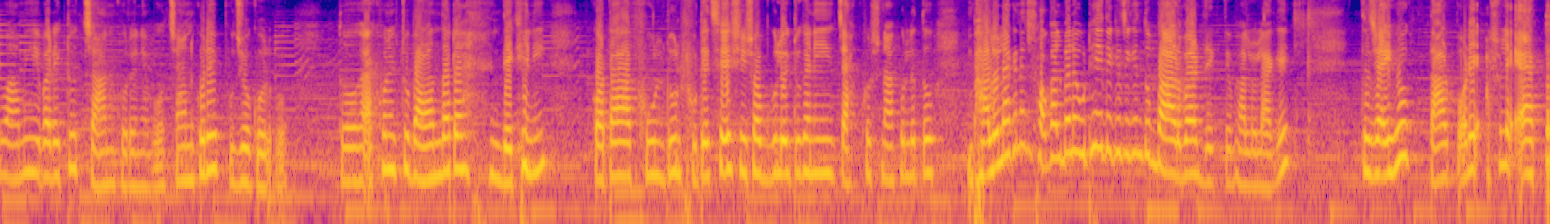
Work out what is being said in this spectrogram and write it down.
তো আমি এবার একটু চান করে নেব। চান করে পুজো করব। তো এখন একটু বারান্দাটা দেখে নিই। কটা ফুল টুল ফুটেছে সেসবগুলো একটুখানি চাক্ষুষ না করলে তো ভালো লাগে না। সকালবেলা উঠেই দেখেছি কিন্তু বারবার দেখতে ভালো লাগে। তো যাই হোক, তারপরে আসলে এত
